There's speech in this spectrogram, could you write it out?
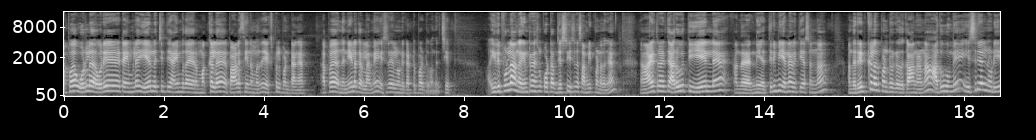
அப்போ ஒரு ஒரே டைமில் ஏழு லட்சத்தி ஐம்பதாயிரம் மக்களை பாலஸ்தீனம் வந்து எக்ஸ்பெல் பண்ணிட்டாங்க. அப்போ அந்த நீலக்கர் எல்லாமே இஸ்ரேலினுடைய கட்டுப்பாட்டுக்கு வந்துருச்சு. இது ஃபுல்லாக அங்கே இன்டர்நேஷ்னல் கோர்ட் ஆஃப் ஜஸ்டிஸில் சப்மிட் பண்ணதுங்க. ஆயிரத்தி தொள்ளாயிரத்தி அறுபத்தி ஏழில் அந்த திரும்பி என்ன வித்தியாசம்னா அந்த ரெட் கலர் பண்ணுறது காரணம்னா அதுவுமே இஸ்ரேலினுடைய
